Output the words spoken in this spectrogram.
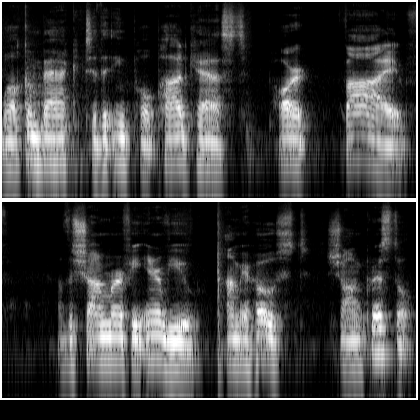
Welcome back to the Inkpulp Podcast, part five of the Sean Murphy interview. I'm your host, Shawn Crystal.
